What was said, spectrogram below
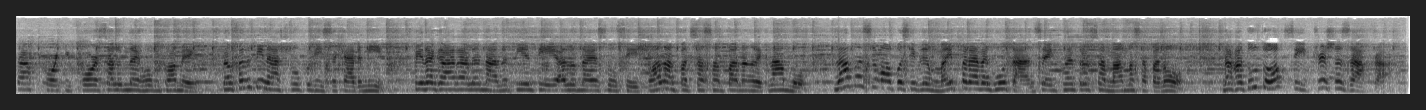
sa 44 sa Alumni Homecoming ng Philippine National Police Academy. Pinag-aaralan na ng TNTA Alumni Association ang pagsasampa ng reklamo laban sa mga posibleng may pananagutan sa enkwentro sa Mama sa Pano. Nakatutok si Trisha Zafra.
